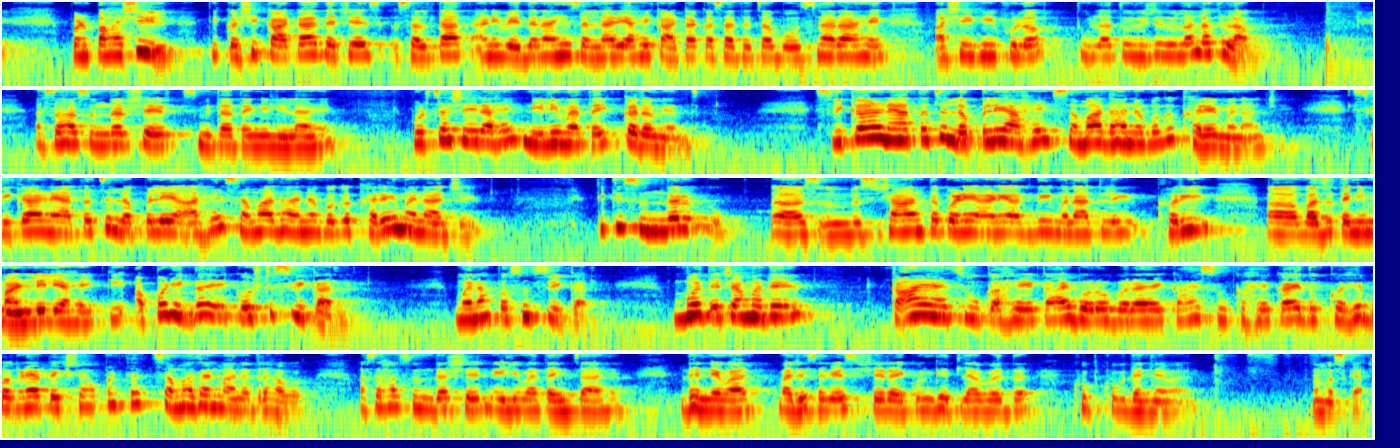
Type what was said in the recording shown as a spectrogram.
पण पाहशील ती कशी काटा त्याचे सलतात आणि वेदनाही सलणारी आहे काटा कसा त्याचा बोचणारा आहे अशी ही फुलं तुला तुझी तुला लखलाब असा हा सुंदर शेर स्मिताताईंनी लिहिला आहे. पुढचा शेर आहे निलिमाताई कदम यांचा. स्वीकारण्यातच लपले आहे समाधान बघ खरे मनाचे. स्वीकारण्यातच लपले आहे समाधान बघ खरे मनाचे. किती सुंदर शांतपणे आणि अगदी मनातली खरी बाजू त्यांनी मांडलेली आहे की आपण एकदा एक गोष्ट स्वीकारली मनापासून स्वीकारली. मग त्याच्यामध्ये काय चूक आहे काय बरोबर आहे काय सुख आहे काय दुःख हे बघण्यापेक्षा आपण त्यात समाधान मानत राहावं असा हा सुंदर शेर निलिमाताईंचा आहे. धन्यवाद. माझे सगळे शेर ऐकून घेतल्याबद्दल खूप खूप धन्यवाद. नमस्कार.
